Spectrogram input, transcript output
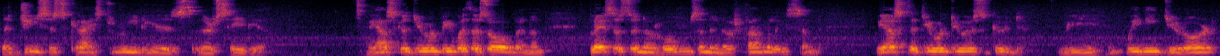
that Jesus Christ really is their Saviour. We ask that you will be with us all then and bless us in our homes and in our families, and we ask that you will do us good. We, we need you, Lord.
